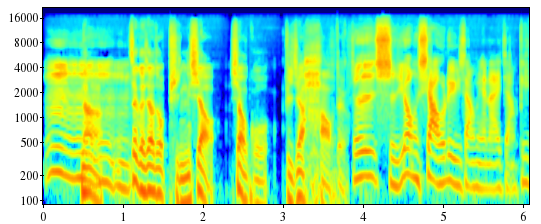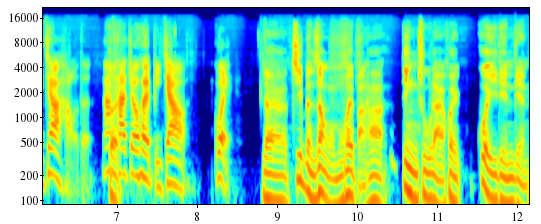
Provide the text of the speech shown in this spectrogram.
嗯，那这个叫做平效效果。比较好的，就是使用效率上面来讲比较好的，那它就会比较贵。呃，基本上我们会把它定出来会贵一点点。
